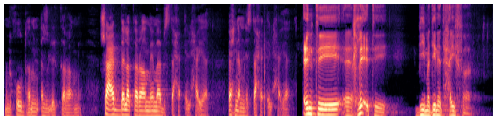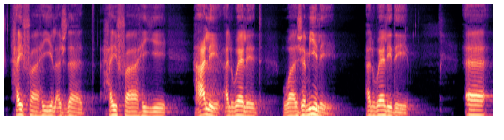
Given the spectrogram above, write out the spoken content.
بنخوضها من أجل الكرامة. شعب بلا كرامة ما بيستحق الحياة. إحنا بنستحق الحياة. أنت آه، خلقتي بمدينة حيفا. حيفا هي الأجداد. حيفا هي علي الوالد وجميلة الوالدة. آه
